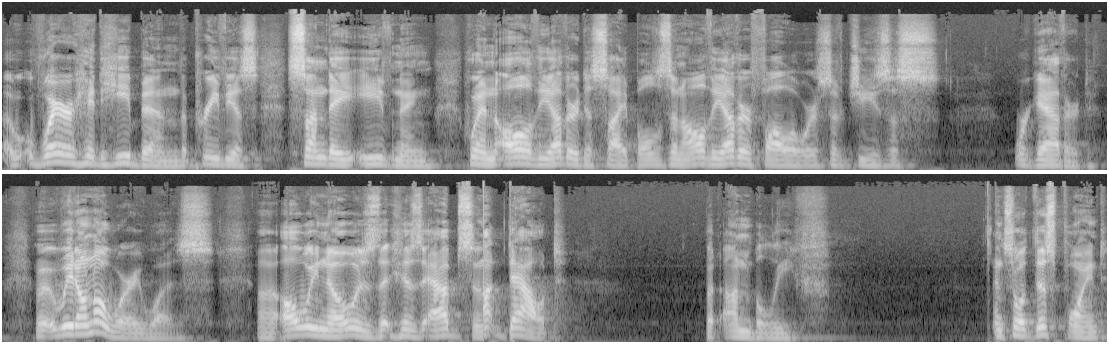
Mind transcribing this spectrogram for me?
Uh, where had he been the previous Sunday evening when all the other disciples and all the other followers of Jesus were gathered? Uh, we don't know where he was. Uh, all we know is that his absence, not doubt, but unbelief. And so at this point,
